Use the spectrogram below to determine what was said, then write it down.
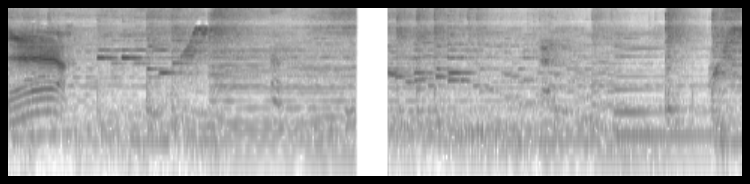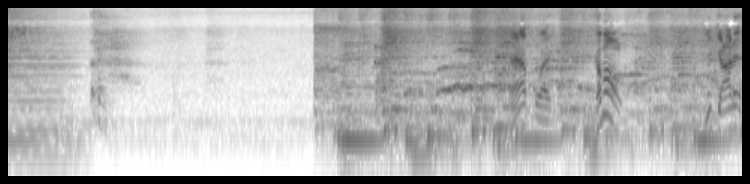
Yeah. Halfway. Come on. You got it.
